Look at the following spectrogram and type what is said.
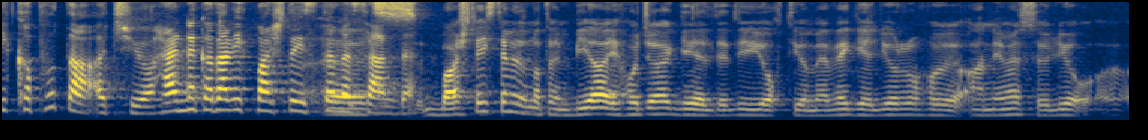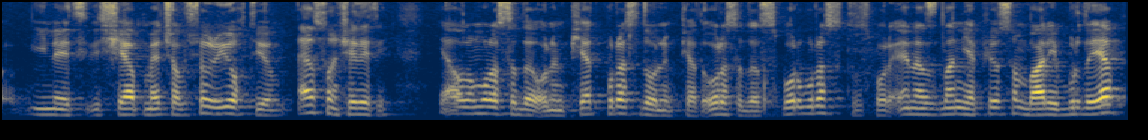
bir kapı da açıyor. Her ne kadar ilk başta istemesen Evet, de. Başta istemedim zaten. Bir ay hoca gel dedi. Yok diyorum. Eve geliyor. Anneme söylüyor. Yine şey yapmaya çalışıyor. Yok diyorum. En son şey dedi. Ya oğlum burası da olimpiyat, burası da olimpiyat, orası da spor, burası da spor. En azından yapıyorsan bari burada yap.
